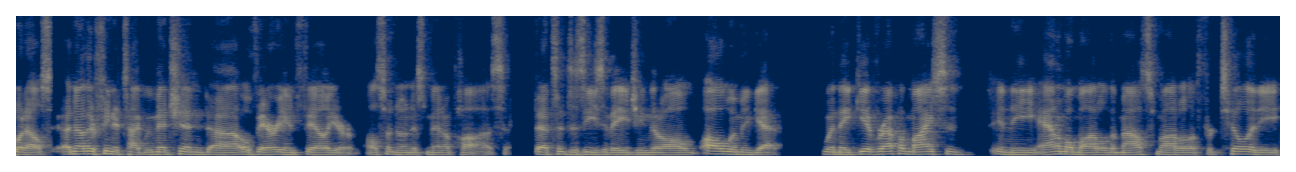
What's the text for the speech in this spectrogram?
What else? Another phenotype we mentioned uh, ovarian failure, also known as menopause. That's a disease of aging that all all women get. When they give rapamycin in the animal model, the mouse model of fertility,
